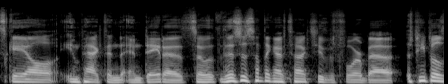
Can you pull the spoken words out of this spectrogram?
scale, impact, and, and data. So this is something I've talked to before about people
